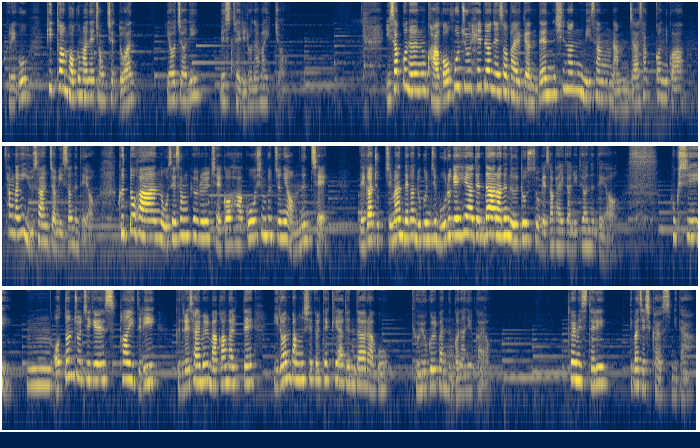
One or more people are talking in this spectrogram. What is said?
그리고 피터 버그만의 정체 또한 여전히 미스테리로 남아있죠. 이 사건은 과거 호주 해변에서 발견된 신원 미상 남자 사건과 상당히 유사한 점이 있었는데요. 그 또한 옷의 상표를 제거하고 신분증이 없는 채 내가 죽지만 내가 누군지 모르게 해야 된다라는 의도 속에서 발견이 되었는데요. 혹시 음, 어떤 조직의 스파이들이 그들의 삶을 마감할 때 이런 방식을 택해야 된다라고 교육을 받는 건 아닐까요? 토요미스테리 디바제시카였습니다.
